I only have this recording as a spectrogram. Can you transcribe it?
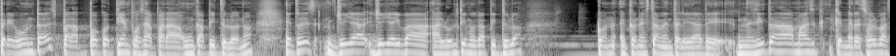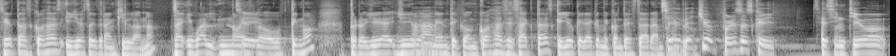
preguntas para poco tiempo, o sea, para un capítulo, ¿no? Entonces yo ya, yo ya iba al último capítulo con, con esta mentalidad de necesito nada más que me resuelva ciertas cosas y yo estoy tranquilo, ¿no? O sea, igual no Sí. es lo óptimo, pero yo, yo Ajá. en mente con cosas exactas que yo quería que me contestaran. Sí, de ejemplo, hecho, por eso es que se sintió,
